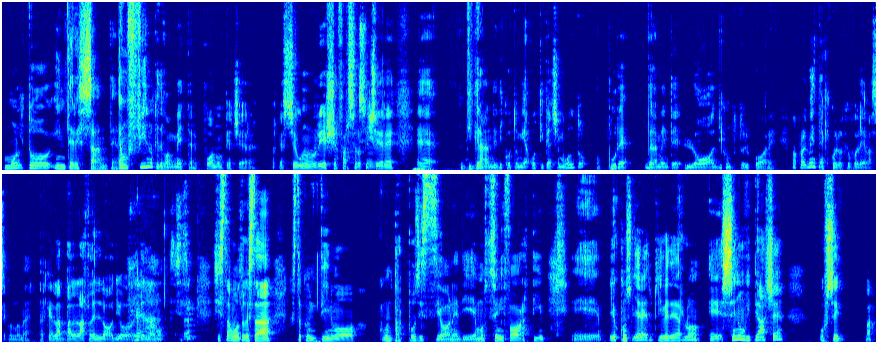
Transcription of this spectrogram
molto interessante. È un film che devo ammettere può non piacere, perché se uno non riesce a farselo Sì. piacere è di grande dicotomia, o ti piace molto oppure veramente lo odi con tutto il cuore. Ma probabilmente anche quello che voleva, secondo me, perché la ballata dell'odio e dell'amore. Ah, ci sta. Sì, ci sta molto questa, questo continuo contrapposizione di emozioni forti. E io consiglierei a tutti di vederlo. E se non vi piace, o se, ma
